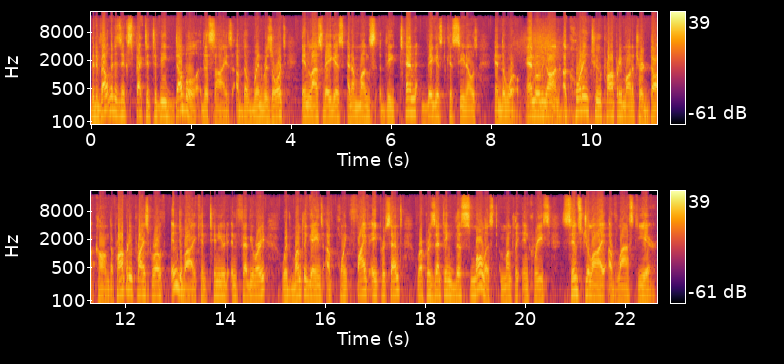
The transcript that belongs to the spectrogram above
The development is expected to be double the size of the Wynn Resort in Las Vegas and amongst the 10 biggest casinos in the world. And moving on, according to PropertyMonitor.com, the property price growth in Dubai continued in February with monthly gains of 0.58%, representing the smallest monthly increase since July of last year,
